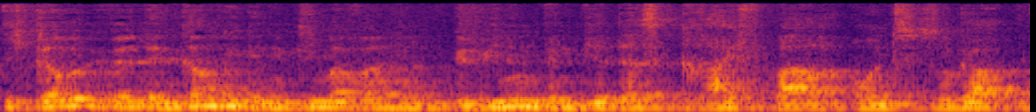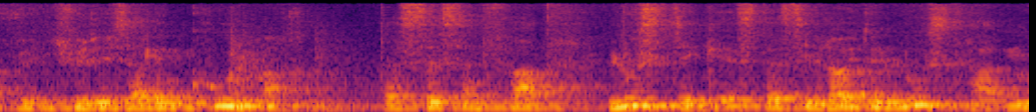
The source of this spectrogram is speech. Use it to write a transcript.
ich glaube, wir werden den Kampf gegen den Klimawandel gewinnen, wenn wir das greifbar und sogar, ich würde sagen, cool machen. Dass es einfach lustig ist, dass die Leute Lust haben.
